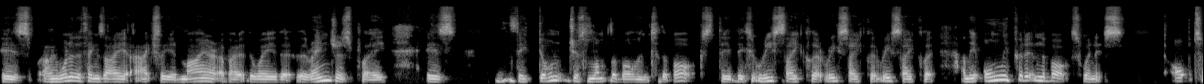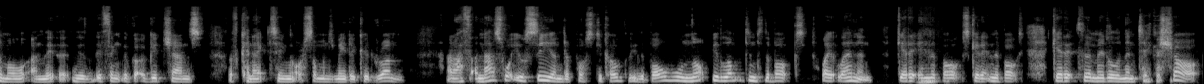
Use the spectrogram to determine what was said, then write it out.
is, I mean, one of the things I actually admire about the way that the Rangers play is they don't just lump the ball into the box. They, they recycle it, recycle it, recycle it, and they only put it in the box when it's optimal and they, they, they think they've got a good chance of connecting or someone's made a good run. And, I, and that's what you'll see under Postecoglou. The ball will not be lumped into the box like Lennon. Get it in the box, get it in the box, get it to the middle, and then take a shot.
